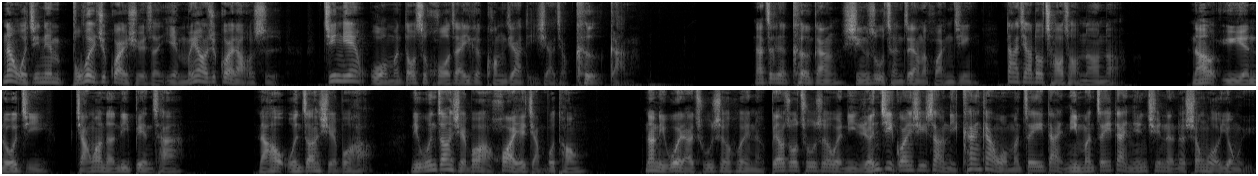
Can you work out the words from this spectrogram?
那我今天不会去怪学生，也没有去怪老师。今天我们都是活在一个框架底下，叫课纲。那这个课纲形塑成这样的环境，大家都吵吵闹闹，然后语言逻辑、讲话能力变差。然后文章写不好，你文章写不好，话也讲不通，那你未来出社会呢？不要说出社会，你人际关系上，你看看我们这一代，你们这一代年轻人的生活用语，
